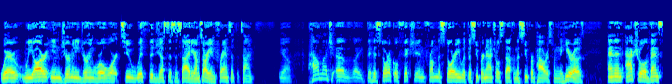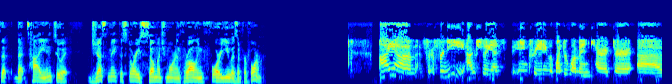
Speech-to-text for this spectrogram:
where we are in Germany during World War II with the Justice Society. Or I'm sorry, in France at the time. You know, how much of like the historical fiction from the story with the supernatural stuff and the superpowers from the heroes, and then actual events that that tie into it, just make the story so much more enthralling for you as a performer. I um for, for me actually as in creating the Wonder Woman character uh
